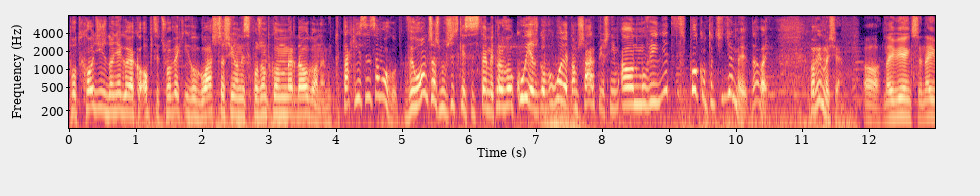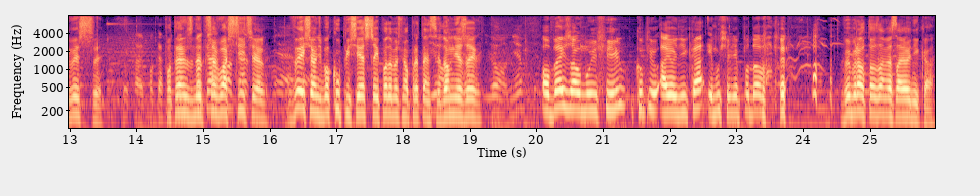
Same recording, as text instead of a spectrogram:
Podchodzisz do niego jako obcy człowiek i go głaszczesz i on jest w porządku, on merda ogonem. I to taki jest ten samochód. Wyłączasz mu wszystkie systemy, prowokujesz go w ogóle, tam szarpiesz nim, a on mówi, nie, to spoko, to ci idziemy, dawaj. Bawimy się. O, największy, najwyższy, Słuchaj, pokaż, potężny pokaż, przewłaściciel. Wysiądź, bo kupisz jeszcze i potem będziesz miał pretensje Jo, do mnie, że Jo, nie? obejrzał mój film, kupił Ionika i mu się nie podoba. wybrał to zamiast Ionika.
